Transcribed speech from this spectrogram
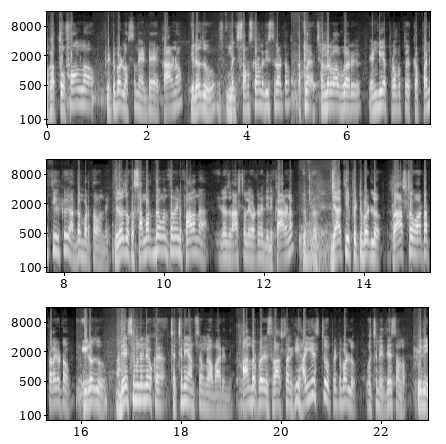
ఒక తుఫాన్లో పెట్టుబడులు వస్తున్నాయంటే కారణం ఈరోజు మంచి సంస్కరణలు తీసుకురావటం. అట్లా చంద్రబాబు గారు ఎన్డీఏ ప్రభుత్వం యొక్క పనితీరుకు అద్దం పడతా ఉంది. ఈరోజు ఒక సమర్థవంతమైన పాలన ఈరోజు రాష్ట్రంలో ఇవ్వటమే దీనికి కారణం. ఇప్పుడు జాతీయ పెట్టుబడులు రాష్ట్ర వాటా పెరగటం ఈరోజు దేశంలోనే ఒక చర్చనీయాంశంగా మారింది. ఆంధ్రప్రదేశ్ రాష్ట్రానికి హైయెస్ట్ పెట్టుబడులు వచ్చినాయి దేశంలో. ఇది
